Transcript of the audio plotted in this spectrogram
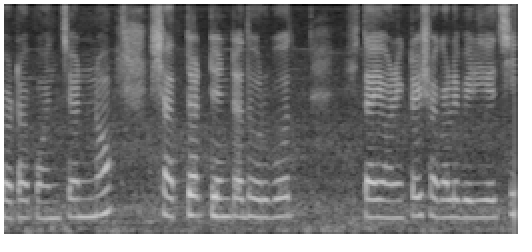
ছটা পঞ্চান্ন। সাতটার ট্রেনটা ধরবো, তাই অনেকটাই সকালে বেরিয়েছি।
